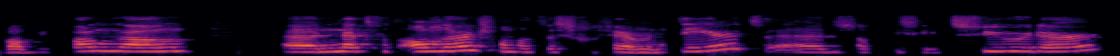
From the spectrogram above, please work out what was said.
babi pangang. Net wat anders, want dat is gefermenteerd, dus dat is iets zuurder.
